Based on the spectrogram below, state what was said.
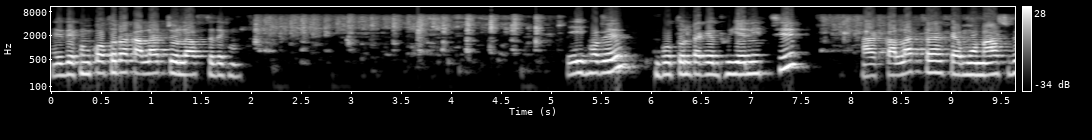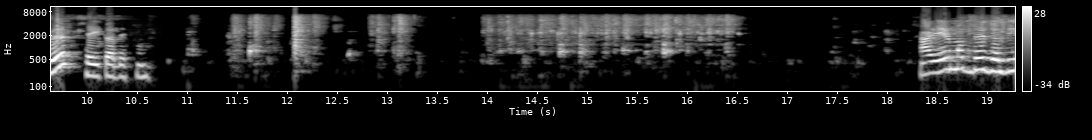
এই দেখুন কতটা কালার চলে আসছে, দেখুন। এইভাবে বোতলটাকে ধুয়ে নিচ্ছি। আর কালারটা কেমন আসবে, সেইটা দেখুন। আর এর মধ্যে যদি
